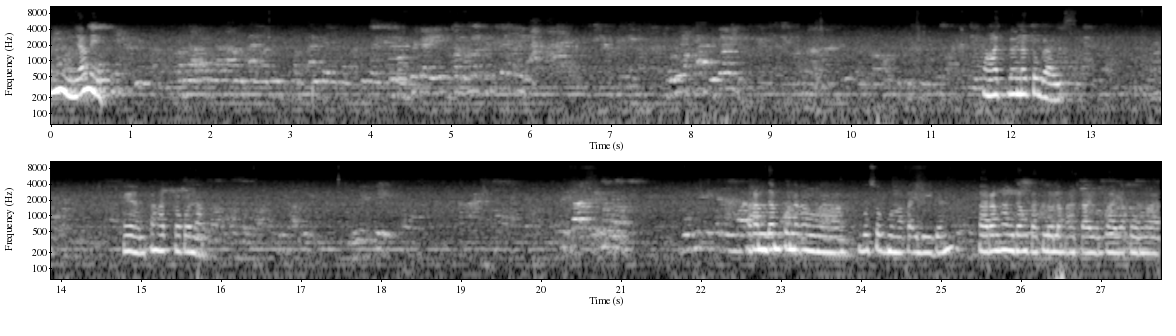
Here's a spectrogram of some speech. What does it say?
Mm. Yummy. Pangatlo na to guys. Ayan, pangatlo ko na. Ramdam ko na ang uh, busog mga kaibigan. Parang hanggang tatlo lang ata yung kaya kong uh,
